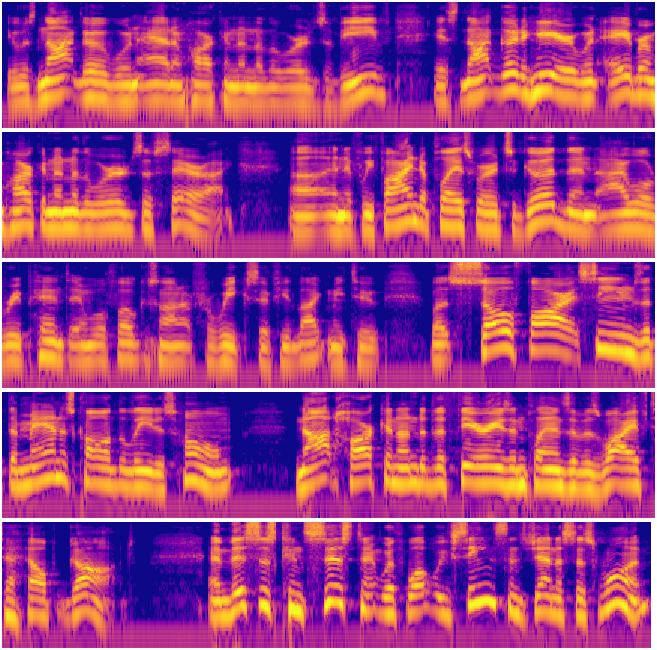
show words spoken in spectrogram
It was not good when Adam hearkened unto the words of Eve. It's not good here when Abram hearkened unto the words of Sarai. Uh, and if we find a place where it's good, then I will repent and we'll focus on it for weeks if you'd like me to. But so far, it seems that the man is called to lead his home, not hearken unto the theories and plans of his wife to help God. And this is consistent with what we've seen since Genesis 1.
